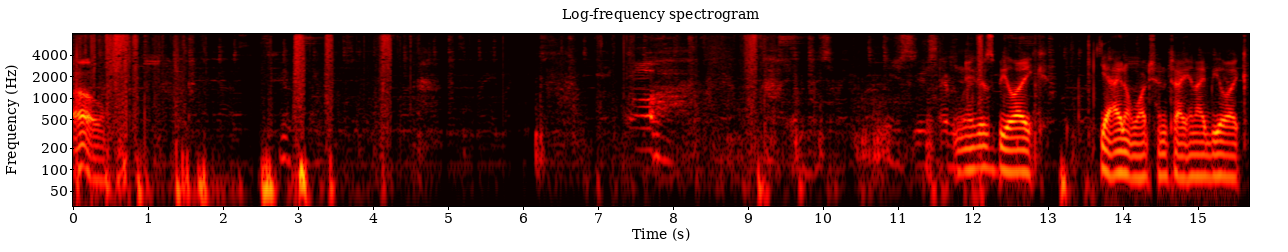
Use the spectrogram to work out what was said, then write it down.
Oh. Niggas be like, yeah, I don't watch hentai, and I'd be like,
